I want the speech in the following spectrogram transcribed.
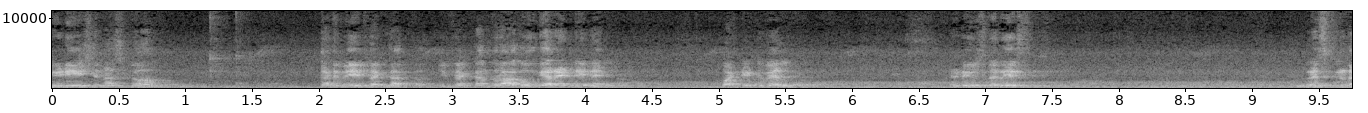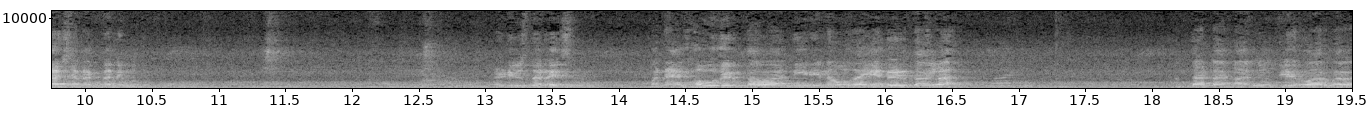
ರೇಡಿಯೇಷನ್ ಅಷ್ಟು ಕಡಿಮೆ ಇಫೆಕ್ಟ್ ಆಗ್ತದೆ. ಇಫೆಕ್ಟ್ ಅಂದ್ರೂ ಅದು ಗ್ಯಾರಂಟಿನೇ but it will reduce the risk risk reduction ಆಗ್ತದೆ ನಿಮ್ಮದು ರಿಡ್ಯೂಸ್ ದ ರೇಸ್ ಮನ್ಯಾಗ ಹೌದು ಇರ್ತಾವ, ನೀರಿನ ಹೌದ ಏನು ಇರ್ತಾವಿಲ್ಲ? ಅಂತ ಟೈಮ್ನಾಗ ನ್ಯೂಕ್ಲಿಯರ್ ವಾರ್ಫೇರ್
